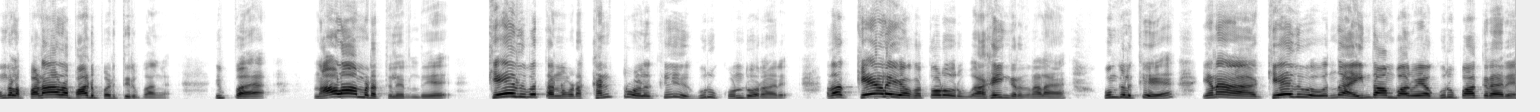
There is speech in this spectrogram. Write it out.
உங்களை படாத பாடுபடுத்தியிருப்பாங்க. இப்போ நாலாம் இடத்துலேருந்து கேதுவை தன்னோட கண்ட்ரோலுக்கு குரு கொண்டு வராரு. அதாவது கேள யோகத்தோட ஒரு வகைங்கிறதுனால உங்களுக்கு ஏன்னா கேதுவை வந்து ஐந்தாம் பார்வையாக குரு பார்க்குறாரு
